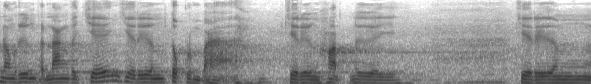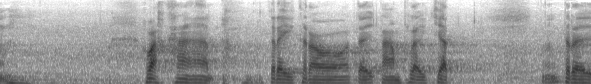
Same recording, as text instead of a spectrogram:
ក្នុងរឿងប្រណាំងប្រជែងជារឿងទុកលំបាកជារឿងហត់នឿយជារឿង ខ្វះខាត ក្រីក្រទៅតាមផ្លូវចិត្តត្រូវ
